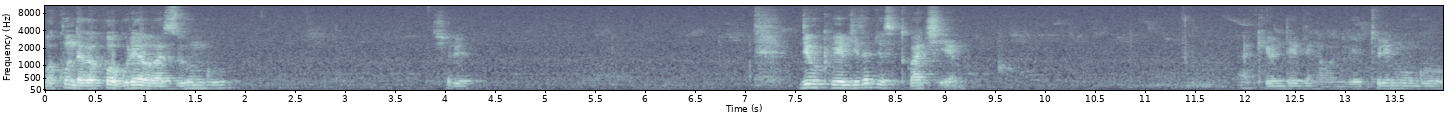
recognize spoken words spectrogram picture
Wakundaga koga ureba abazungu ndibuka ibihe byiza byose twaciyemo. Ariko iyo ndebye nkabona ibihe turimo ubu ngubu.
